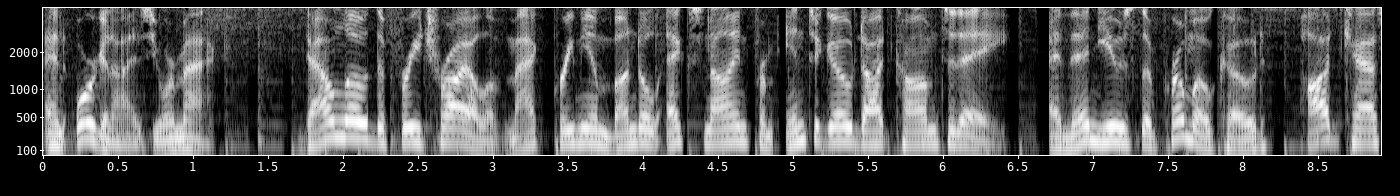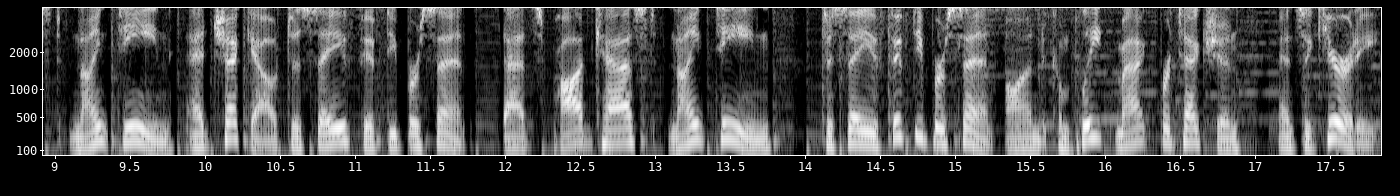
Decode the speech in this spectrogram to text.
and organize your Mac. Download the free trial of Mac Premium Bundle X9 from Intego.com today, and then use the promo code PODCAST19 at checkout to save 50%. That's PODCAST19 to save 50% on complete Mac protection and security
